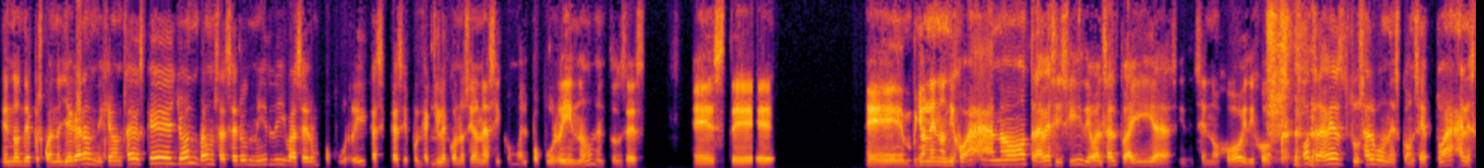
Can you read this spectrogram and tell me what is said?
en donde pues cuando llegaron dijeron, ¿sabes qué, John? Vamos a hacer un medley, va a ser un popurrí, casi casi, porque aquí le conocieron así como el popurrí, ¿no? Entonces, este, eh, John Lennon dijo, ah, no, otra vez, y sí, dio el salto ahí, así se enojó y dijo, otra vez tus álbumes conceptuales,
